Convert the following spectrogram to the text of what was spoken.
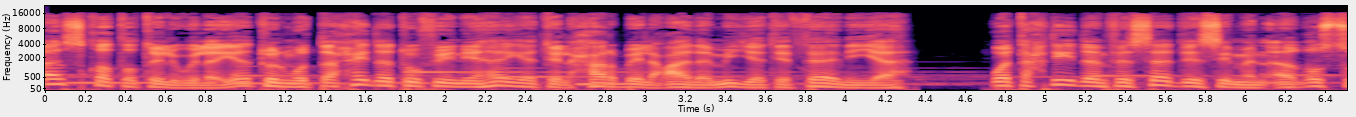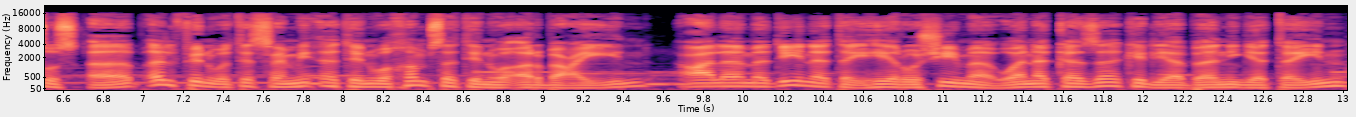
أسقطت الولايات المتحدة في نهاية الحرب العالمية الثانية وتحديدا في السادس من أغسطس آب 1945 على مدينتي هيروشيما وناكازاكي اليابانيتين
